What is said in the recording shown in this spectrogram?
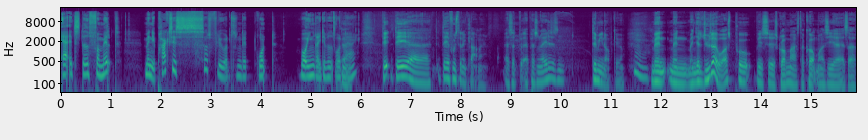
er et sted formelt, men i praksis, så flyver det sådan lidt rundt, hvor ingen rigtig ved, hvor ja. den er. Ikke? Det, det, er, det er jeg fuldstændig klar med. Altså, at personalet, sådan, det er min opgave. Hmm. Men, men, men jeg lytter jo også på, hvis uh, Scrum Master kommer og siger, altså, jeg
